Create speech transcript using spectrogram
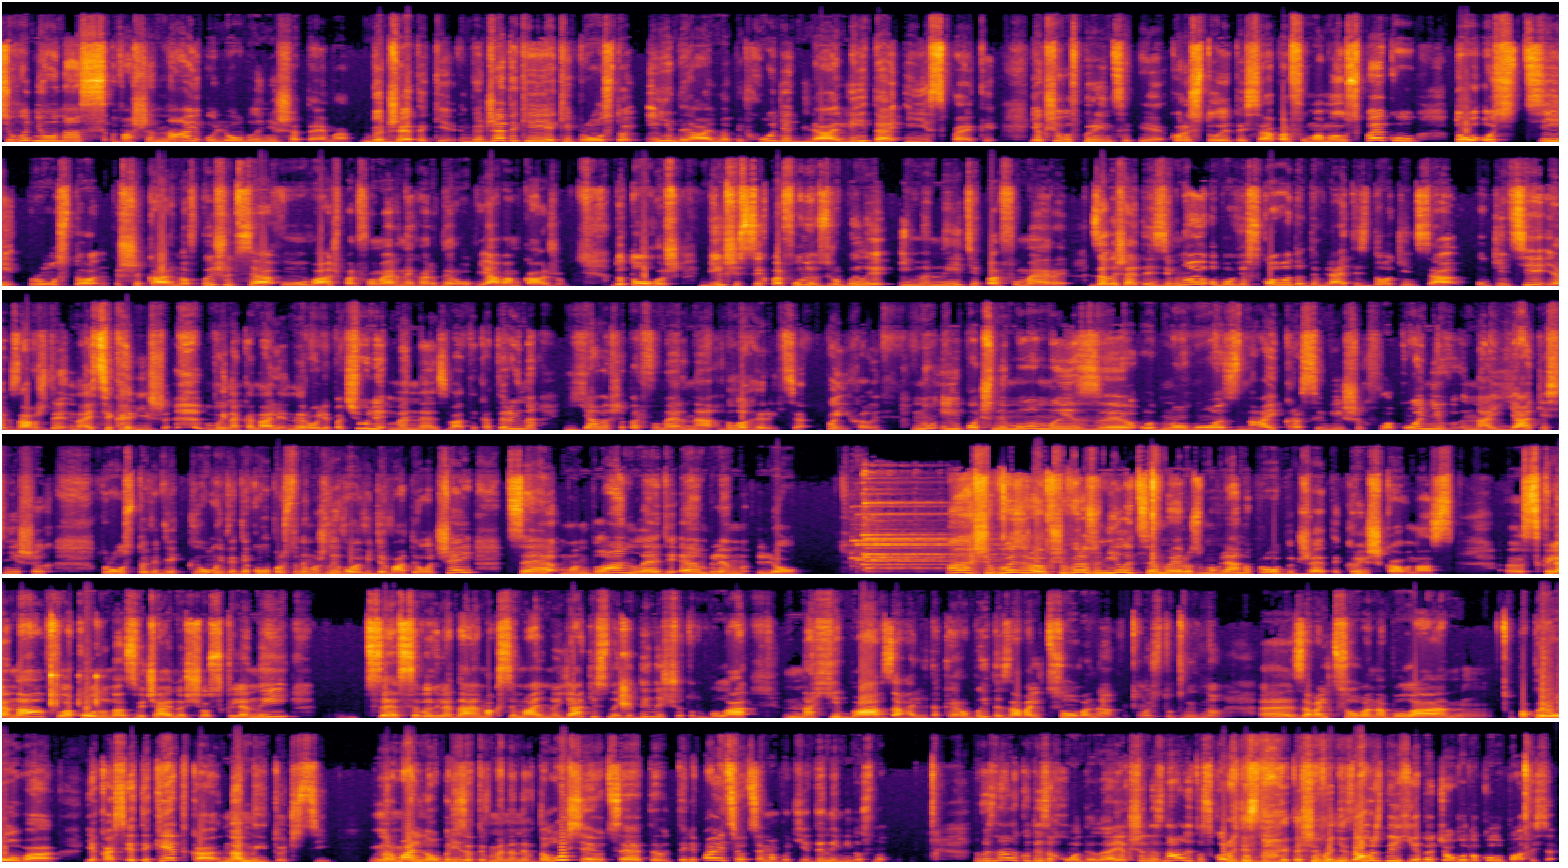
Сьогодні у нас ваша найулюбленіша тема бюджетики. Бюджетики, які просто ідеально підходять для літа і спеки. Якщо ви, в принципі, користуєтеся парфумами у спеку, то ось ці просто шикарно впишуться у ваш парфумерний гардероб. Я вам кажу. До того ж, більшість цих парфумів зробили імениті парфумери. Залишайтесь зі мною, обов'язково додивляйтесь до кінця. У кінці, як завжди, найцікавіше. Ви на каналі Неролі Пачулі. Мене звати Катерина, я ваша парфумерна блогериця. Поїхали! Ну і почнемо ми з одного з найкрасивіших флаконів, найякісніших, просто від якого, від якого просто неможливо відірвати очей. Це Montblanc Lady Emblem Льо. А, Щоб ви, щоб ви розуміли, це ми розмовляємо про бюджети. Кришка у нас е, скляна, флакон у нас, звичайно, що скляний. Це все виглядає максимально якісно. Єдине, що тут була нахіба взагалі таке робити, завальцована, ось тут видно, е, завальцована була паперова якась етикетка на ниточці. Нормально обрізати в мене не вдалося, і оце теліпається, оце, мабуть, єдиний мінус. Ну, ну, ви знали, куди заходили, а якщо не знали, то скоро дізнаєте, що мені завжди є до чого доколупатися.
